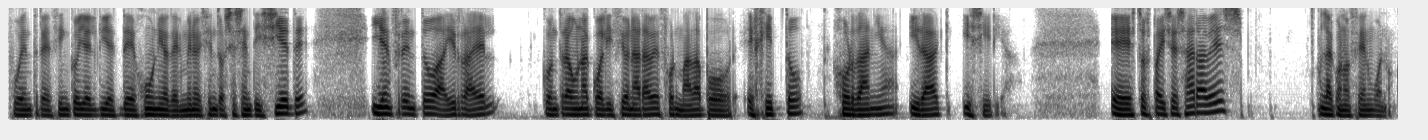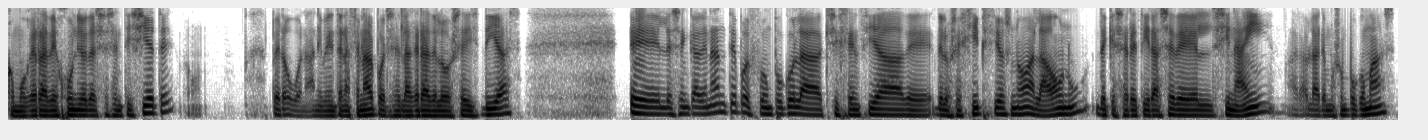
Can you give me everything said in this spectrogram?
fue entre el 5 y el 10 de junio de 1967 y enfrentó a Israel contra una coalición árabe formada por Egipto, Jordania, Irak y Siria. Eh, estos países árabes la conocen bueno, como Guerra de Junio del 67, pero bueno, a nivel internacional pues es la Guerra de los Seis Días. El desencadenante pues, fue un poco la exigencia de, de los egipcios ¿no? a la ONU de que se retirase del Sinaí, ahora hablaremos un poco más.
